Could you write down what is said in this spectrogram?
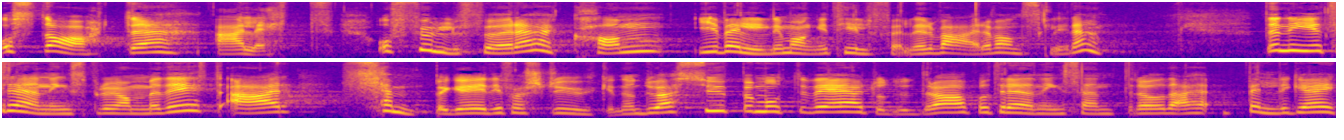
Å starte er lett. Å fullføre kan i veldig mange tilfeller være vanskeligere. Det nye treningsprogrammet ditt er kjempegøy de første ukene. Du er supermotivert, og du drar på treningssenteret, og det er veldig gøy.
